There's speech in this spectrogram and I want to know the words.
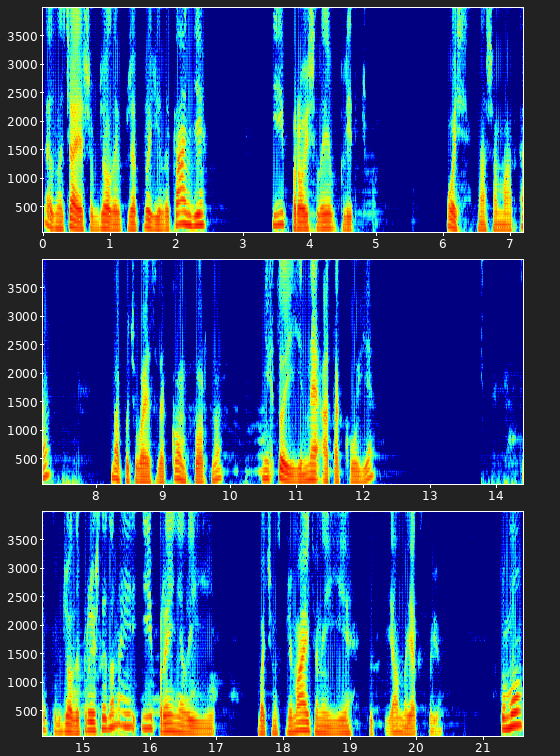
Це означає, що бджоли вже проїли канді і пройшли в кліточку. Ось наша матка. Вона почуває себе комфортно, ніхто її не атакує. Тобто бджоли прийшли до неї і прийняли її. Бачимо, сприймають вони її тут явно як свою. Тому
